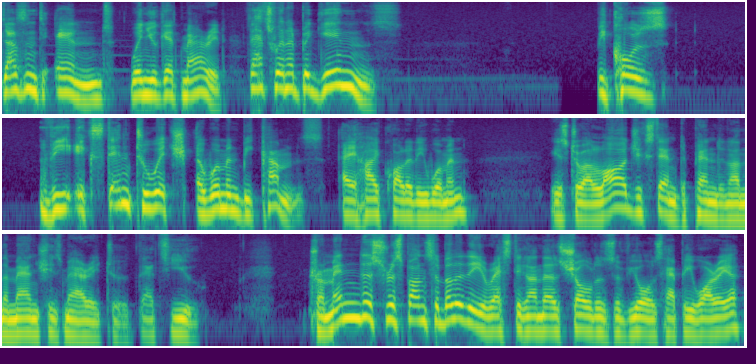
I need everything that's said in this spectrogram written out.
doesn't end when you get married. That's when it begins because the extent to which a woman becomes a high quality woman is to a large extent dependent on the man she's married to. That's you. Tremendous responsibility resting on those shoulders of yours, happy warrior.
